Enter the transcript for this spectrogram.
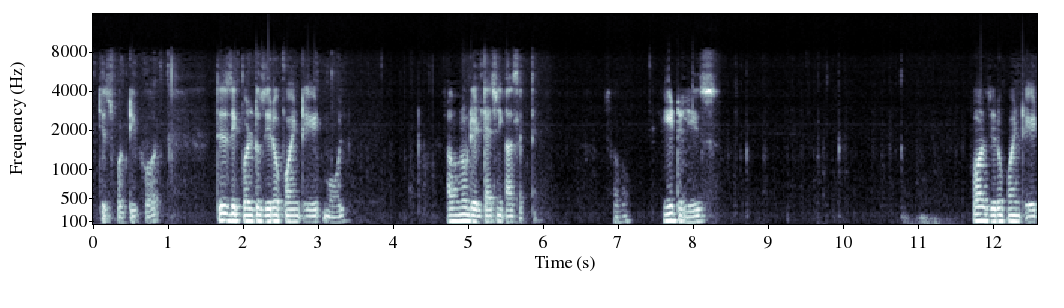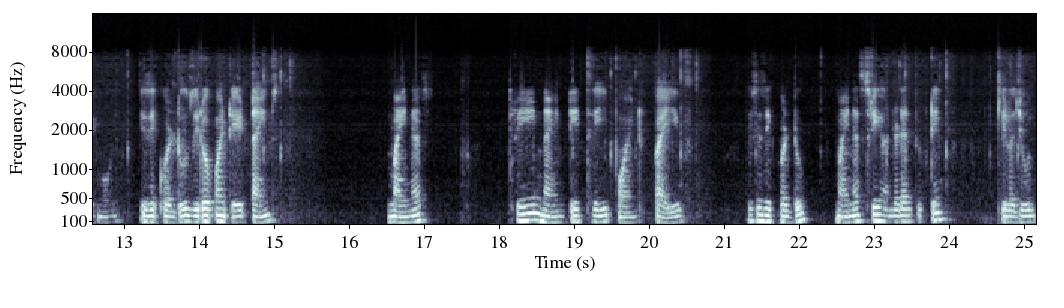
which is 44 this is equal to 0.8 mole अब हम लोग डेल्टा एच निकाल सकते हैं। So heat release for 0.8 mole is equal to 0.8 times minus 393.5 this is equal to minus 315 kilo joule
